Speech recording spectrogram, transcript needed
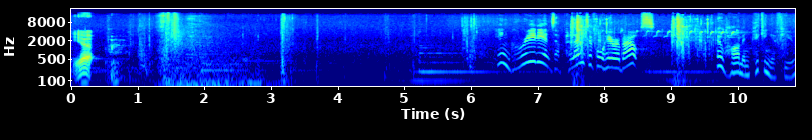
Yep. Ingredients are plentiful hereabouts. No harm in picking a few.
